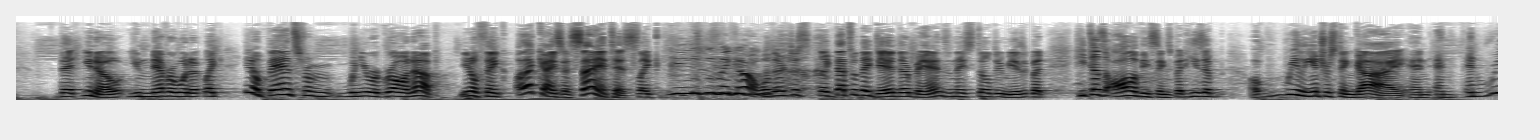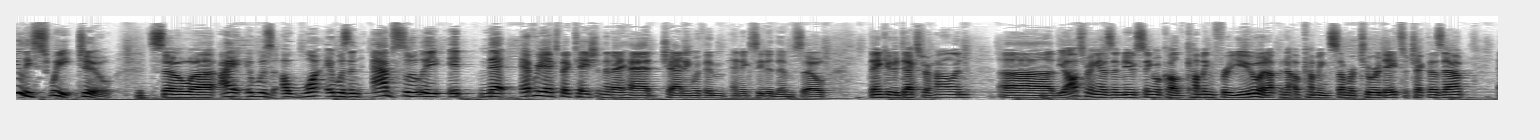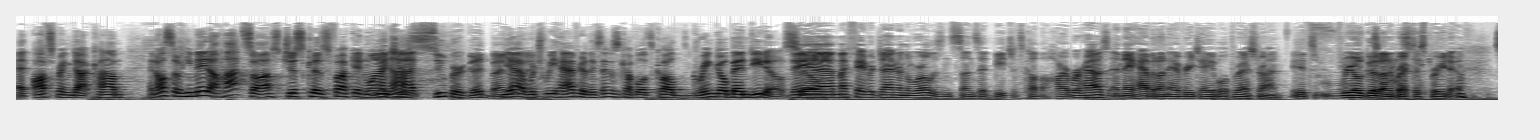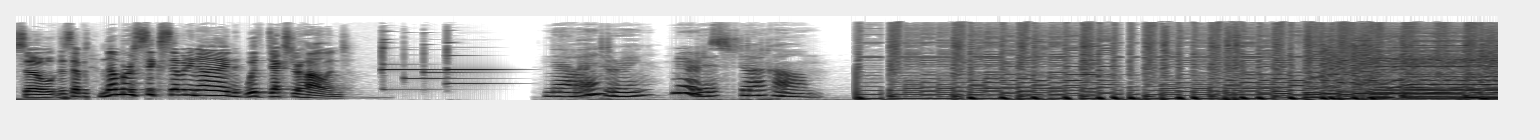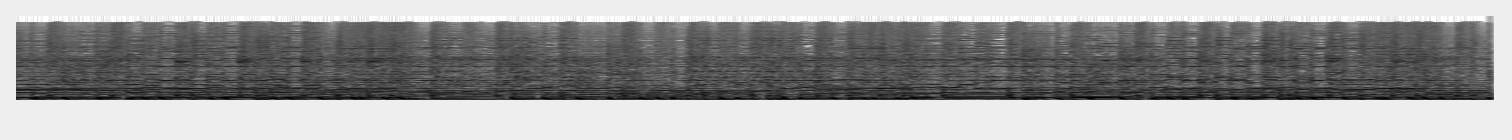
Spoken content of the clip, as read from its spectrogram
that you know you never would have like you know bands from when you were growing up you don't think oh that guy's a scientist. Like like oh well they're just like that's what they did they're bands and they still do music but he does all of these things but he's a, a really interesting guy and and and really sweet too. So uh, I it was a one it was an absolutely it met every expectation that I had chatting with him and exceeded them. So thank you to Dexter Holland uh, the Offspring has a new single called Coming For You, an, up, an upcoming summer tour date, so check those out at offspring.com. And also, he made a hot sauce just because fucking why which not? is super good, by the way. yeah, which we have here. They sent us a couple. It's called Gringo Bandito. They, so, uh, my favorite diner in the world is in Sunset Beach. It's called the Harbor House, and they have it on every table at the restaurant. It's real good on a breakfast burrito. so this episode, number 679 with Dexter Holland. Now entering Nerdist.com.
